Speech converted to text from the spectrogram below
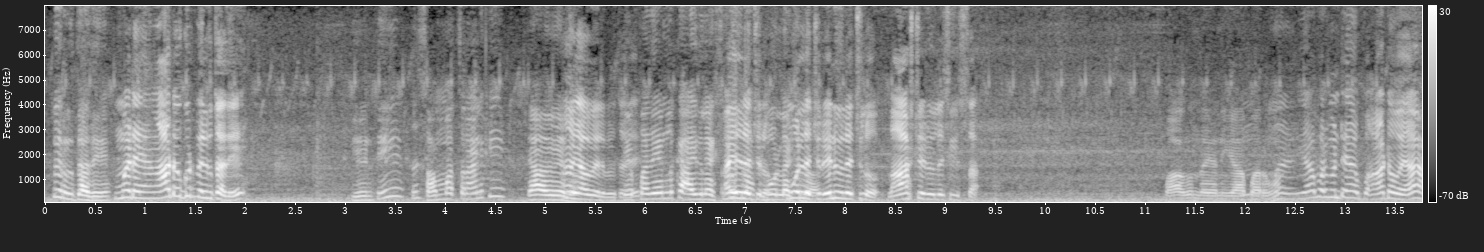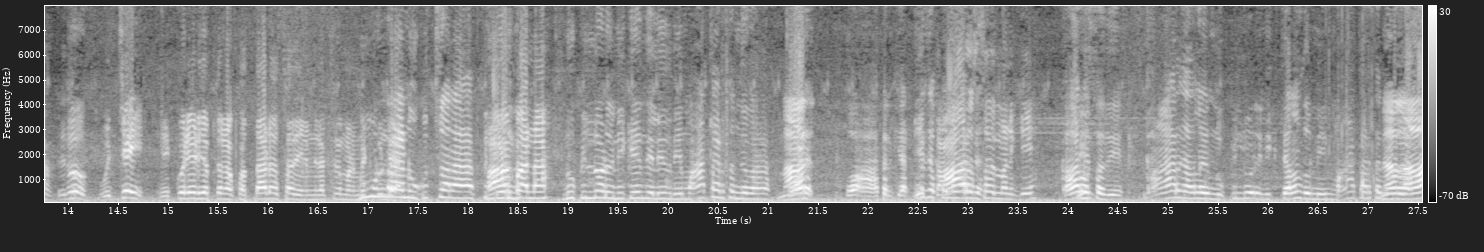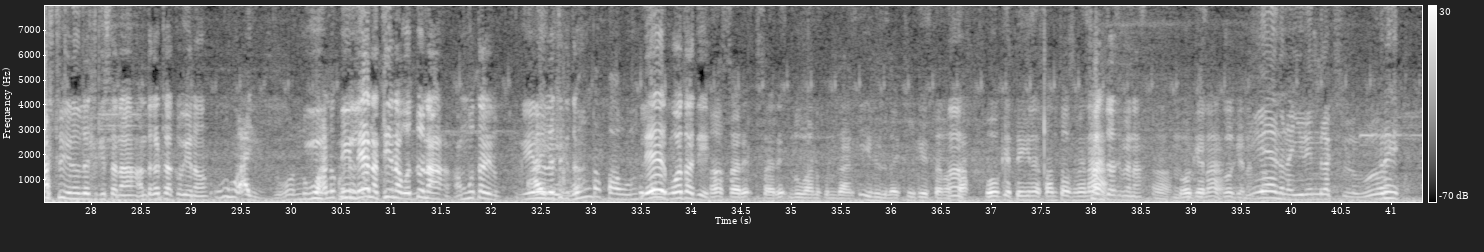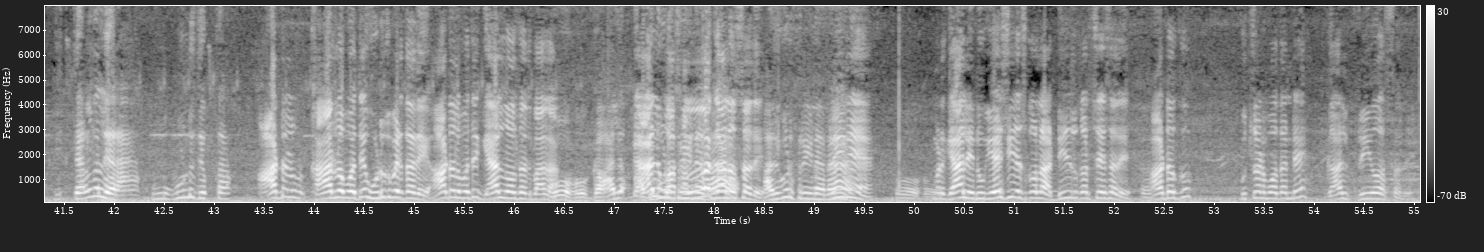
పెరుగుతుంది. మరి ఆటో కూడా పెరుగుతుంది. ఏంటి? సంవత్సరానికి యాభై వేలు. యాభై వేలు ఐదు లక్షలు ఐదు లక్షలు. మూడు లక్షలు ఎనిమిది లక్షలు లాస్ట్ ఎనిమిది లక్షలు ఇస్తా. బాగుందయ్యా నీ వ్యాపారం. వ్యాపారం అంటే ఆటోయా వచ్చేయి. ఎక్కువ రేటు చెప్తున్నా కొత్త ఆటో వస్తుంది ఎనిమిది లక్షలు మనం ఉండరా, నువ్వు కూర్చోరా. నువ్వు పిల్లోడు నీకేం తెలియదు నేను మాట్లాడుతాం కదా. అతనికి కార్? వస్తుంది మనకి? కార్ వస్తుంది. కార్ కదలేదు నువ్వు పిల్లోడు నీకు తెలదు నేను మాట్లాడతాను. లాస్ట్ ఎనిమిది లక్షలకి ఇస్తానా? అంతకంటే తక్కువ. నువ్వు అయ్యో నువ్వు నేను అనుకున్న లేనా తీనా వద్దు నా అమ్ముతా నేను. ఎనిమిది ఉండు. లేదు పోతుంది ఆ, సరే సరే నువ్వు అనుకున్న దానికి ఎనిమిది లక్షలకి ఇస్తాను. ఓకే తెగిన సంతోషమేనా? సంతోషమేనా? ఆ, ఓకేనా? ఓకేనా? ఏందన్న ఎనిమిది లక్షలు నీకు తెలదలేరా నువ్వు ఉండు చెప్తా. ఆటోలు కార్లో పోతే ఉడుకు పెడతాది. ఆటోలో పోతే గ్యాస్ తోలుతుంది బాగా. ఓహో గాలి గాలి? గాలి వస్తది. అది కూడా ఫ్రీనే. ఓహో. మరి గాలి నువ్వు ఏసీ వేసుకోవాలా? డీజిల్ ఖర్చు చేస్తుంది. ఆటోకు కూర్చొని పోతుంటే గాలి ఫ్రీగా వస్తుంది.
